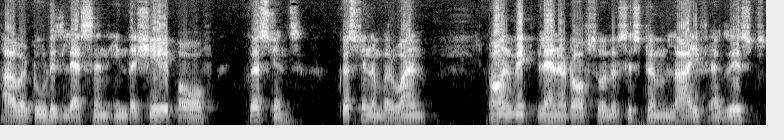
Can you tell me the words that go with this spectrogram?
our today's lesson in the shape of questions. Question number 1. On which planet of solar system life exists?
